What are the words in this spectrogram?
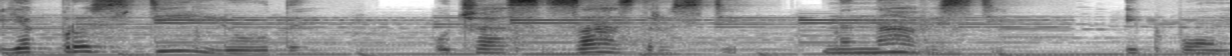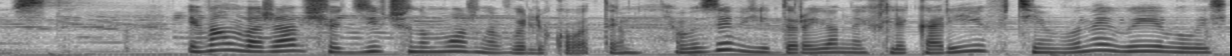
як прості люди у час заздрості, ненависті і помсти. Іван вважав, що дівчину можна вилікувати. Возив її до районних лікарів, втім вони виявились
